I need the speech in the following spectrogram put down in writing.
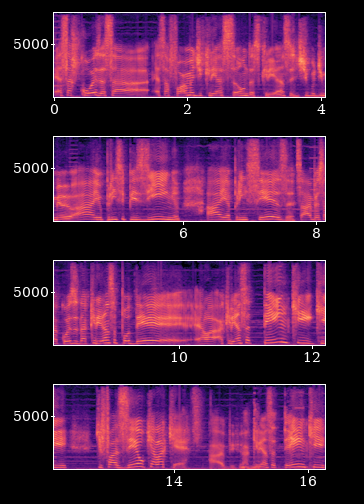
essa coisa, essa, essa forma de criação das crianças, de tipo de meu, ai, o príncipezinho, ai, a princesa, sabe? Essa coisa da criança poder, ela, a criança tem que, que, que fazer o que ela quer, sabe? A criança tem que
